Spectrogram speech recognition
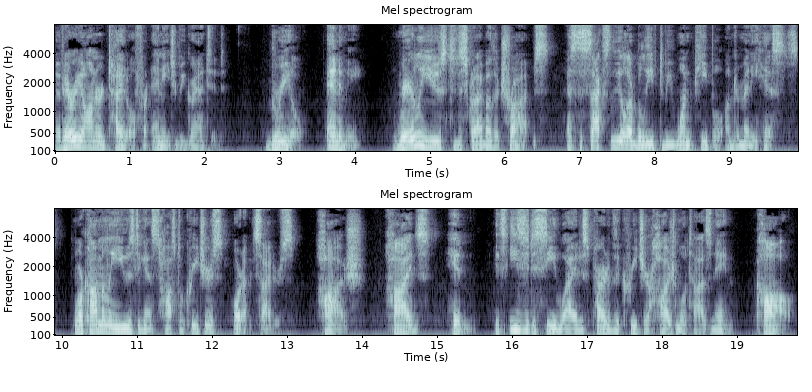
A very honored title for any to be granted. Greel, enemy, rarely used to describe other tribes, as the Saxhleel are believed to be one people under many hists, more commonly used against hostile creatures or outsiders. Haj, hides, hidden. It's easy to see why it is part of the creature Hajmota's name. Kal,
